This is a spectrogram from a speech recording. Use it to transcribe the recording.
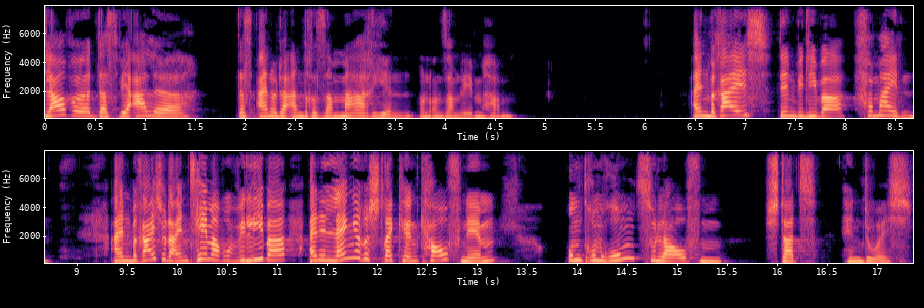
Glaube, dass wir alle das ein oder andere Samarien in unserem Leben haben. Ein Bereich, den wir lieber vermeiden. Ein Bereich oder ein Thema, wo wir lieber eine längere Strecke in Kauf nehmen, um drumrum zu laufen, statt hindurch.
